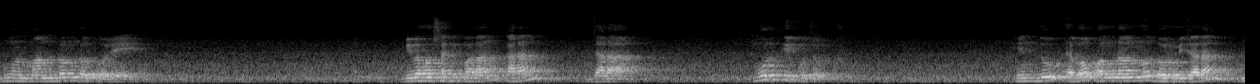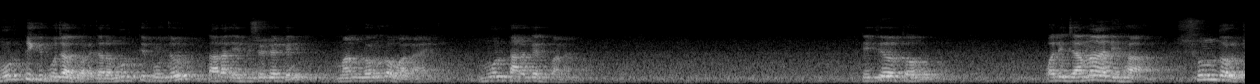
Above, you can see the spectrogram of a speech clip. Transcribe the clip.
মূল মানদণ্ড করে বিবাহ সাথী করান কারা যারা মূর্তি পূজক, হিন্দু এবং অন্যান্য ধর্মী যারা মূর্তিকে পূজা করে, যারা মূর্তি পূজক, তারা এই বিষয়টাকে মানদণ্ড বানায়, মূল টার্গেট বানায়। তৃতীয়ত অলি জামা আলিহা সৌন্দর্য।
